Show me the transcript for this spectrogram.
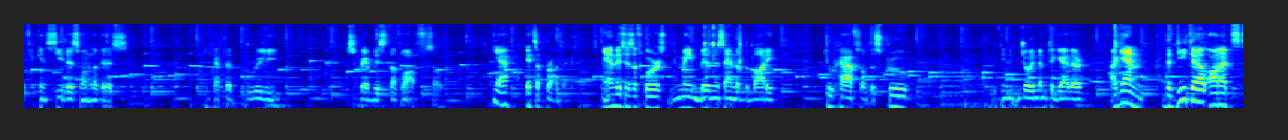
if you can see this one, look at this. You have to really scrape this stuff off. So yeah, it's a project. And this is of course the main business end of the body. Two halves of the screw, You can join them together. Again, the detail on it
